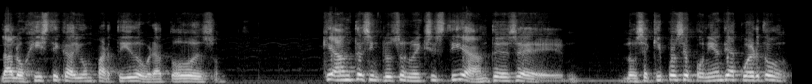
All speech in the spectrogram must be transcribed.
la logística de un partido, ¿verdad? Todo eso. Que antes incluso no existía. Antes eh, los equipos se ponían de acuerdo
